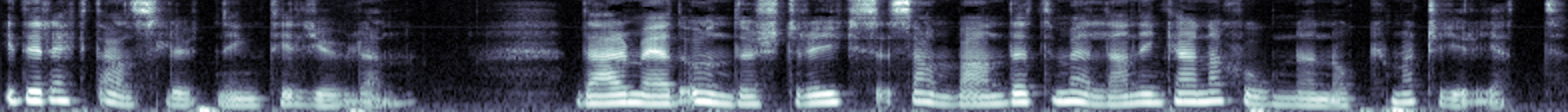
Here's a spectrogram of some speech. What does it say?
i direkt anslutning till julen. Därmed understryks sambandet mellan inkarnationen och martyriet.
